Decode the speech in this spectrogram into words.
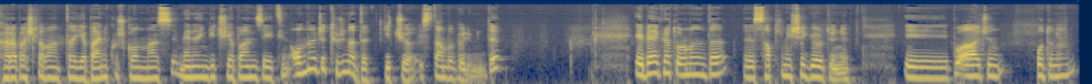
karabaş lavanta, yabani kuşkonmaz, menengiç, yabani zeytin onlarca türün adı geçiyor İstanbul bölümünde. E, Belgrad Ormanı'nda e, saplı meşe gördüğünü, e, bu ağacın odunun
